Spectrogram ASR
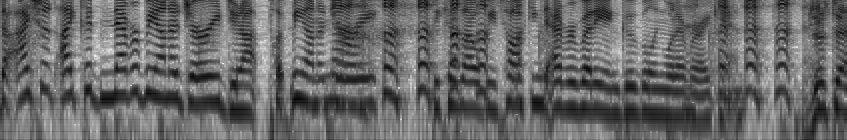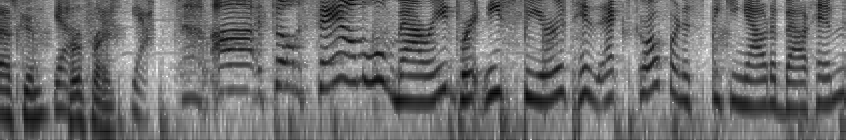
Th- I should. I could never be on a jury. Do not put me on a No. jury because I will be talking to everybody and googling whatever I can. Just asking Yeah. for a friend. Yeah. Uh, so Sam, who married Britney Spears, his ex-girlfriend is speaking out about him,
